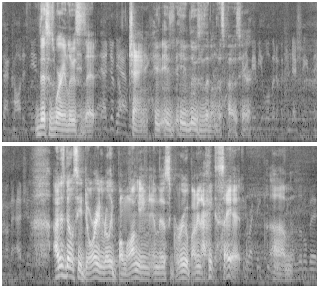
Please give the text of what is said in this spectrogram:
set call it his defense. This is where he loses it. Edge of the- Chang, he, he's, he loses it on this pose here. Maybe a little bit of a conditioning thing on the edges. I just don't see Dorian really belonging in this group. I mean, I hate to say it. I think he needs a little bit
